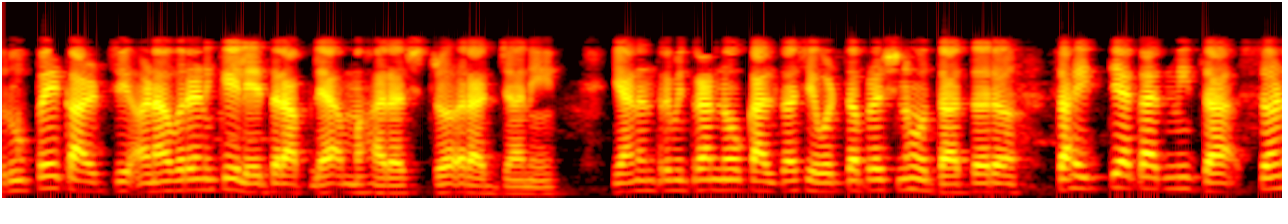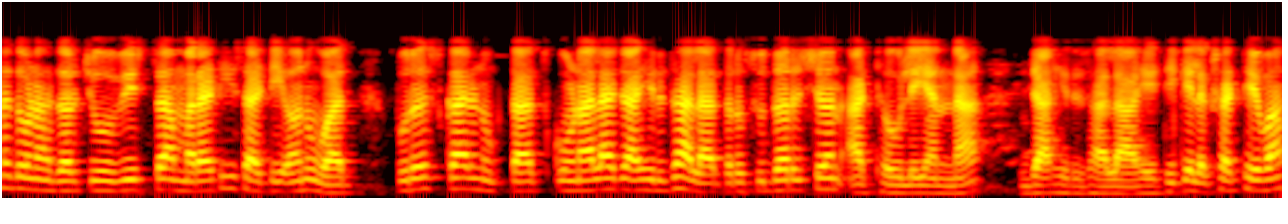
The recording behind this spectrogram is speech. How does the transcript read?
रुपे कार्डचे अनावरण केले तर आपल्या महाराष्ट्र राज्याने? यानंतर मित्रांनो कालचा शेवटचा प्रश्न होता तर साहित्य अकादमीचा सन दोन हजार चोवीसचा मराठीसाठी अनुवाद पुरस्कार नुकताच कोणाला जाहीर झाला तर सुदर्शन आठवले यांना जाहीर झाला आहे. ठीक आहे लक्षात ठेवा.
